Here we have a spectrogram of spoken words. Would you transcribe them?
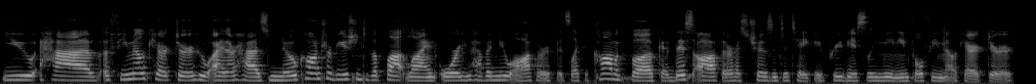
you have a female character who either has no contribution to the plot line or you have a new author if it's like a comic book and this author has chosen to take a previously meaningful female character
